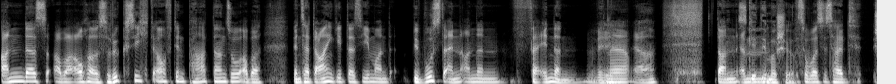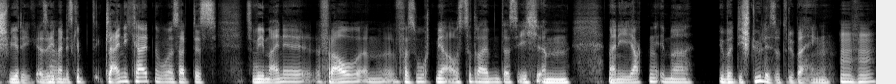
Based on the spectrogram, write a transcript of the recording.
anders, aber auch aus Rücksicht auf den Partner und so. Aber wenn es halt dahin geht, dass jemand bewusst einen anderen verändern will, Ja. ja, dann Es geht ähm, immer schief. sowas ist halt schwierig. Also Ja. ich meine, es gibt Kleinigkeiten, wo man sagt, das, so wie meine Frau ähm, versucht mir auszutreiben, dass ich ähm, meine Jacken immer über die Stühle so drüber hängen. Mhm.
